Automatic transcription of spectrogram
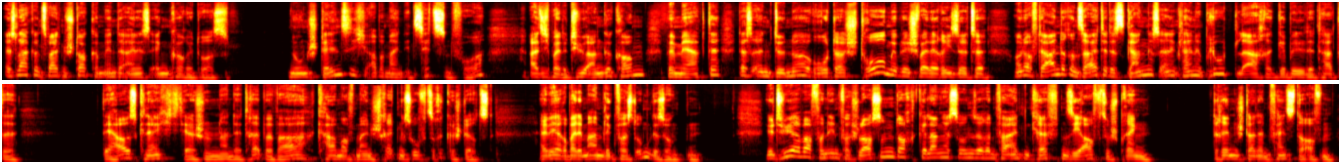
Es lag im zweiten Stock am Ende eines engen Korridors. Nun stellen Sie sich aber mein Entsetzen vor, als ich bei der Tür angekommen bemerkte, dass ein dünner roter Strom über die Schwelle rieselte und auf der anderen Seite des Ganges eine kleine Blutlache gebildet hatte. Der Hausknecht, der schon an der Treppe war, kam auf meinen Schreckensruf zurückgestürzt. Er wäre bei dem Anblick fast umgesunken. Die Tür war von innen verschlossen, doch gelang es unseren vereinten Kräften, sie aufzusprengen. Drinnen stand ein Fenster offen,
